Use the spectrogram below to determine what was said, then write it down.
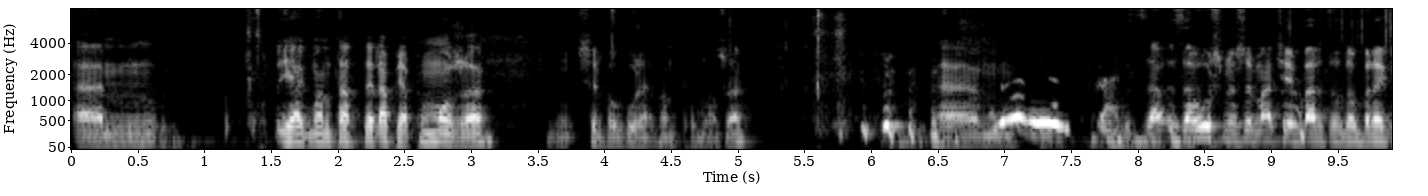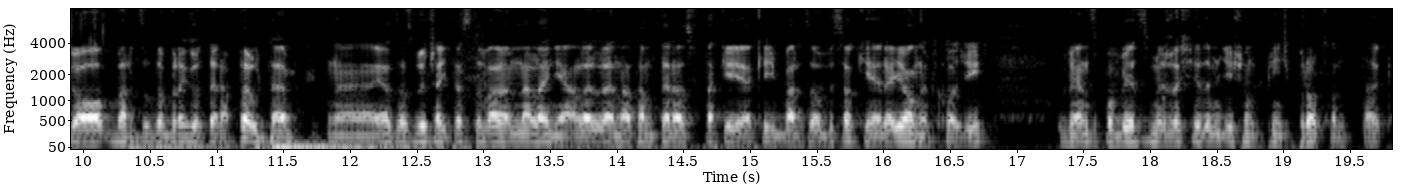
Em, jak wam ta terapia pomoże, czy w ogóle wam pomoże. Em, za, załóżmy, że macie bardzo dobrego, bardzo dobrego terapeutę. E, ja zazwyczaj testowałem na Lenie, ale Lena tam teraz w takie jakieś bardzo wysokie rejony wchodzi. Więc powiedzmy, że 75%, tak?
